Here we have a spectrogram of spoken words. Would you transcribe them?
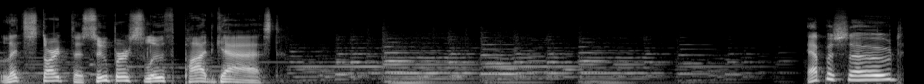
Let's start the Super Sleuth Podcast. episode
